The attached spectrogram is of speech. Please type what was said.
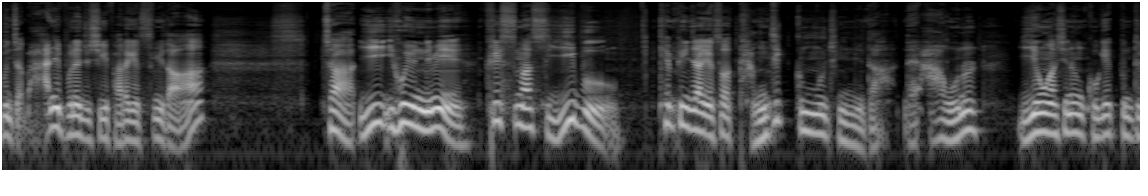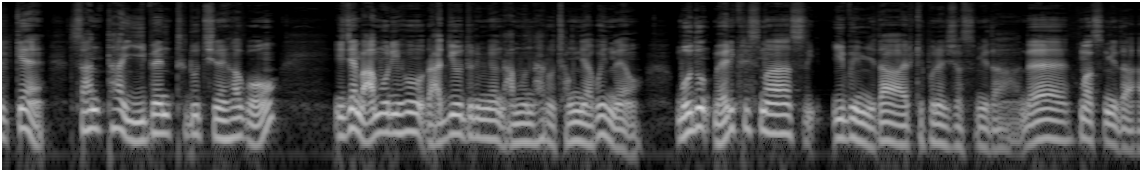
문자 많이 보내주시기 바라겠습니다. 자, 이호윤 님이 크리스마스 이브 캠핑장에서 당직 근무 중입니다. 네, 아, 오늘 이용하시는 고객분들께 산타 이벤트도 진행하고 이제 마무리 후 라디오 들으며 남은 하루 정리하고 있네요. 모두 메리 크리스마스 이브입니다. 이렇게 보내주셨습니다. 네, 고맙습니다.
